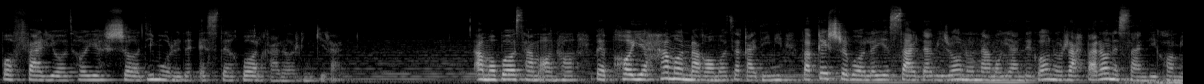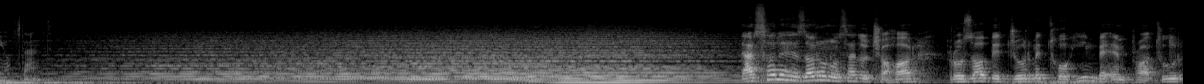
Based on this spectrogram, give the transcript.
با فریادهای شادی مورد استقبال قرار می گیرد. اما باز هم آنها به پای همان مقامات قدیمی و قشر بالای سردبیران و نمایندگان و رهبران سندیک ها میافتند. در سال 1904 روزا به جرم توهین به امپراتور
